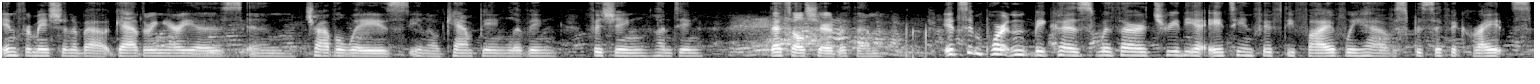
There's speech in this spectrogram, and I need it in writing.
information about gathering areas and travel ways, you know, camping, living, fishing, hunting, that's all shared with them. It's important because with our Treaty of 1855, we have specific rights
